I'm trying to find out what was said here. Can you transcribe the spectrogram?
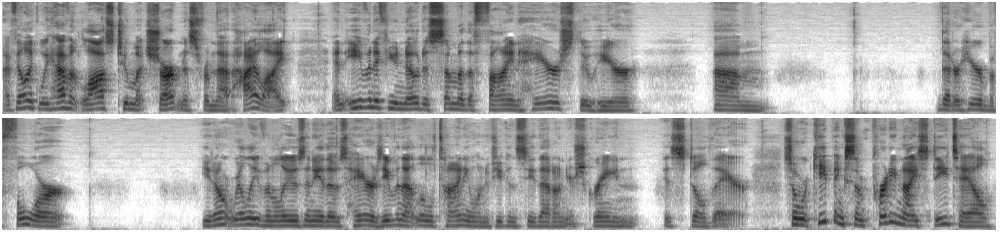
I feel like we haven't lost too much sharpness from that highlight. And even if you notice some of the fine hairs through here um, that are here before, you don't really even lose any of those hairs. Even that little tiny one, if you can see that on your screen, is still there. So we're keeping some pretty nice detail,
